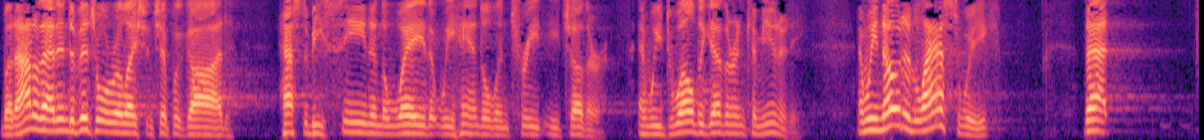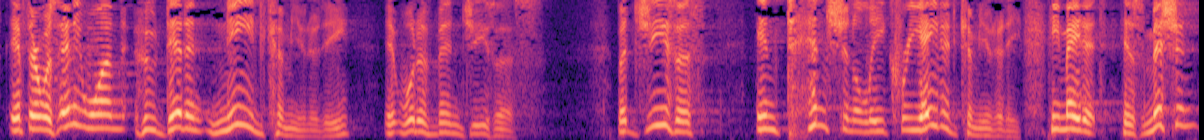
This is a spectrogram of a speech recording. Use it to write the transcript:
But out of that individual relationship with God has to be seen in the way that we handle and treat each other. And we dwell together in community. And we noted last week that if there was anyone who didn't need community, it would have been Jesus. But Jesus intentionally created community. He made it his mission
